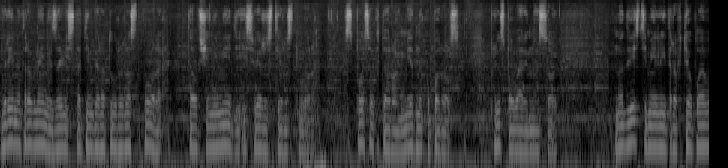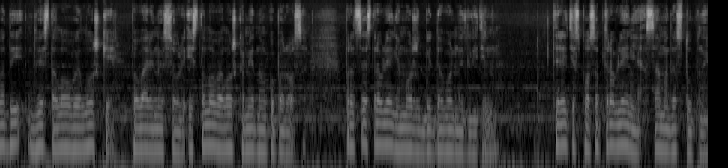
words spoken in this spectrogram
Время травления зависит от температуры раствора, толщины меди и свежести раствора. Способ второй. Медный купорос плюс поваренная соль. На 200 мл теплой воды 2 столовые ложки поваренной соли и столовая ложка медного купороса. Процесс травления может быть довольно длительным. Третий способ травления самый доступный.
